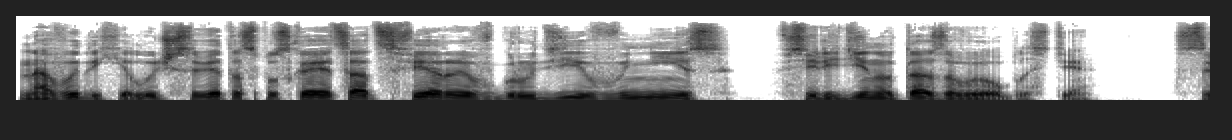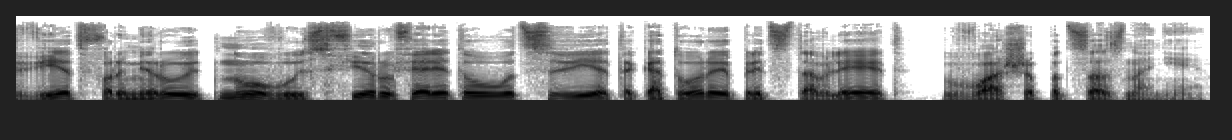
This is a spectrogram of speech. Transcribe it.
На выдохе луч света спускается от сферы в груди вниз, в середину тазовой области. Свет формирует новую сферу фиолетового цвета, которая представляет ваше подсознание.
